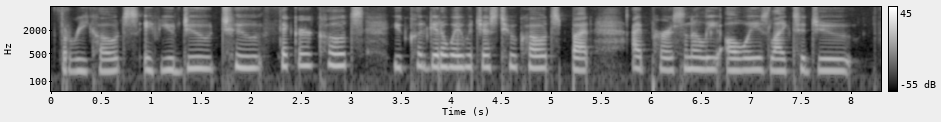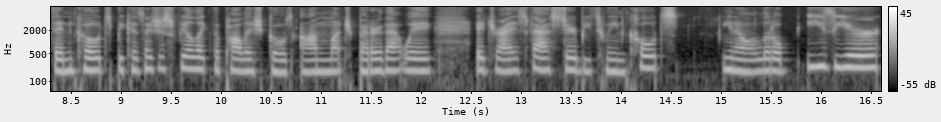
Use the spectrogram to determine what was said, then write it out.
three coats. If you do two thicker coats, you could get away with just two coats, but I personally always like to do thin coats because I just feel like the polish goes on much better that way. It dries faster between coats, you know, a little easier.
